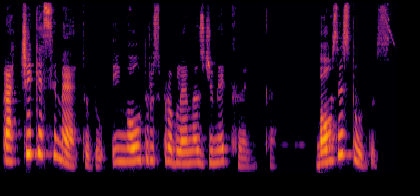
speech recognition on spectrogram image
Pratique esse método em outros problemas de mecânica. Bons estudos!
